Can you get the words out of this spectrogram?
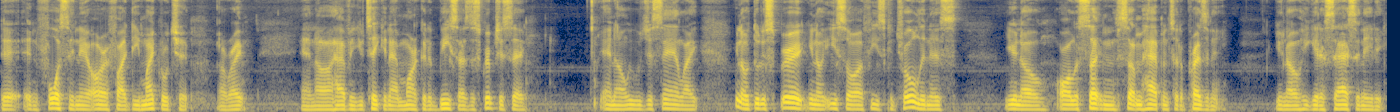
the enforcing their RFID microchip. All right, and uh, having you taking that mark of the beast, as the scriptures say. And uh, we were just saying, like, you know, through the spirit, you know, Esau, if he's controlling this, you know, all of a sudden something happened to the president. You know, he get assassinated.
